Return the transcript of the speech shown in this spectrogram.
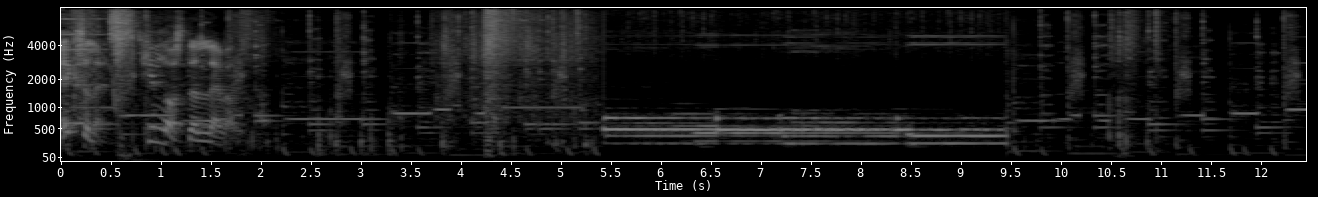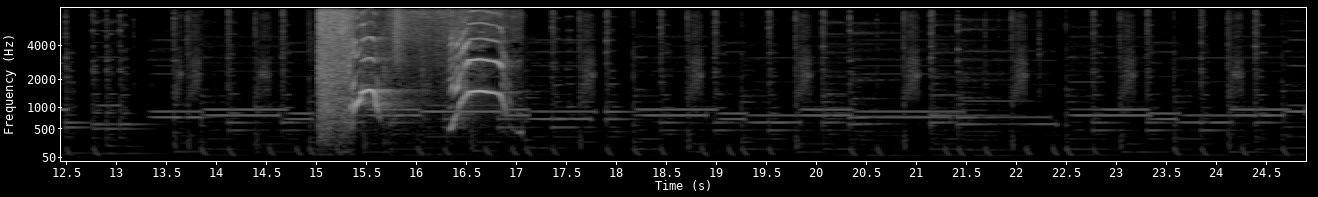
Excellent. He lost the level.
